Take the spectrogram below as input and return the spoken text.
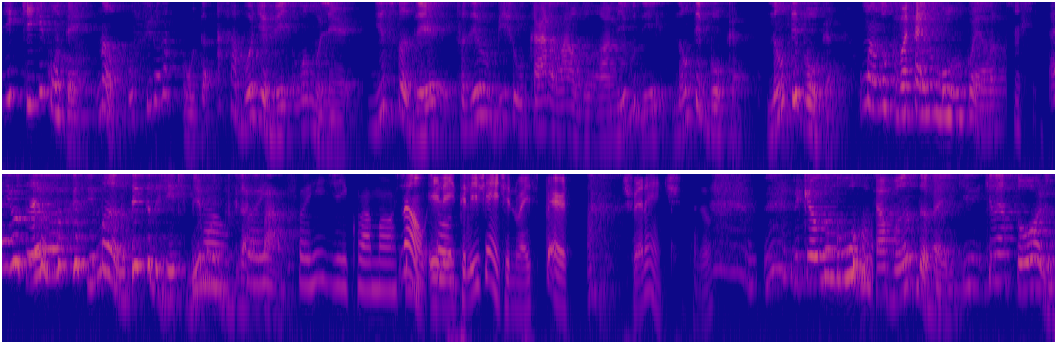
E o que que acontece? Não, o filho da puta acabou de ver uma mulher desfazer, fazer o bicho, o cara lá, o, o amigo dele, não ter boca. Não ter boca. O maluco vai cair no murro com ela. Aí eu, eu, eu fico assim, mano, você é inteligente mesmo, Não, desgraçado? Foi, foi ridículo a morte. Não, ele é todos. inteligente, ele não é esperto. diferente, entendeu? Ele caiu no murro com a Wanda, velho. Que, que aleatório.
